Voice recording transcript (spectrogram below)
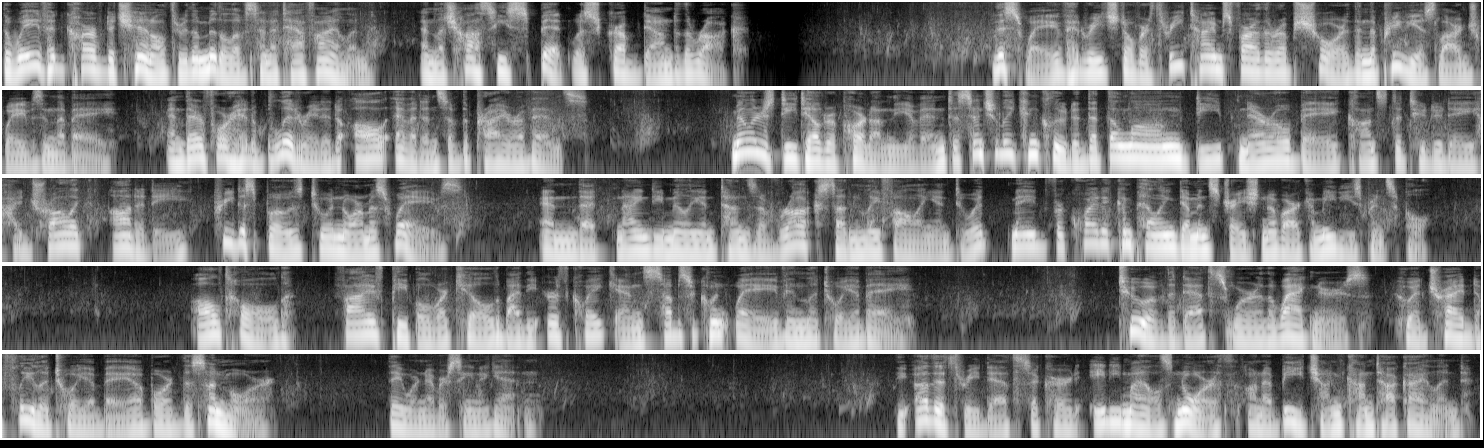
The wave had carved a channel through the middle of Cenotaph Island, and La Chaussee Spit was scrubbed down to the rock. This wave had reached over three times farther upshore than the previous large waves in the bay, and therefore had obliterated all evidence of the prior events. Miller's detailed report on the event essentially concluded that the long, deep, narrow bay constituted a hydraulic oddity predisposed to enormous waves, and that 90 million tons of rock suddenly falling into it made for quite a compelling demonstration of Archimedes' principle. All told, five people were killed by the earthquake and subsequent wave in Lituya Bay. Two of the deaths were the Wagners, who had tried to flee Lituya Bay aboard the Sunmore. They were never seen again. The other three deaths occurred 80 miles north on a beach on Khantaak Island.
